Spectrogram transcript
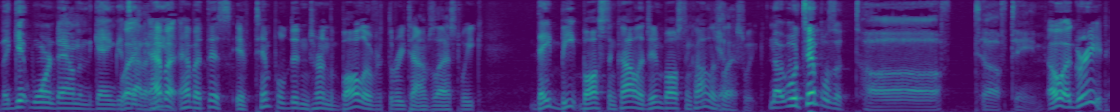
they get worn down and the game gets Well, out of how hand. about how about this? If Temple didn't turn the ball over three times last week, they beat Boston College in Boston College last week. no, well, Temple's a tough, tough team. Oh, agreed.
